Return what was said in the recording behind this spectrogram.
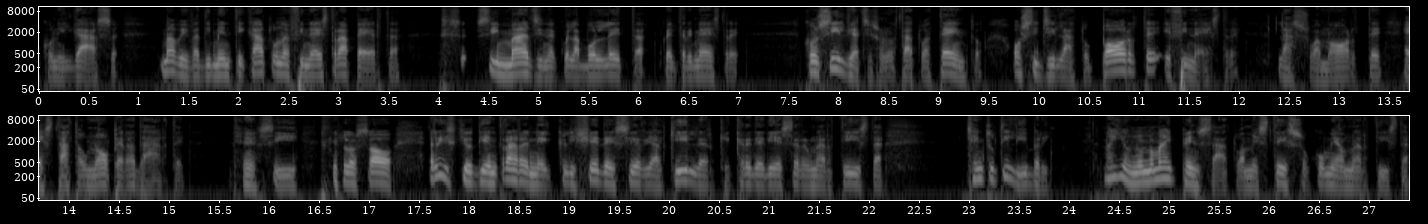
con il gas, ma aveva dimenticato una finestra aperta si immagina quella bolletta, quel trimestre. Con Silvia ci sono stato attento, ho sigillato porte e finestre. La sua morte è stata un'opera d'arte. Eh, sì, lo so, rischio di entrare nel cliché del serial killer che crede di essere un artista. C'è in tutti i libri. Ma io non ho mai pensato a me stesso come a un artista,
